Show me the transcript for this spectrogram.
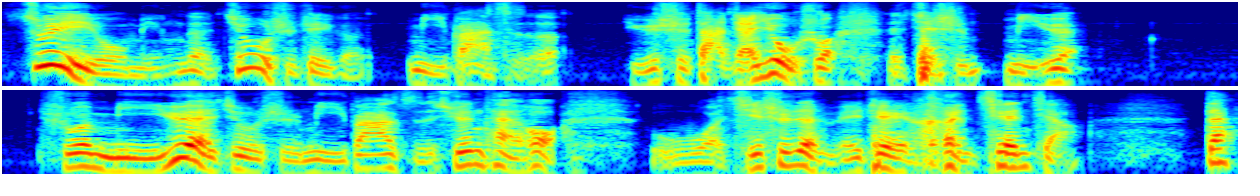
最有名的就是这个芈八子，于是大家又说这是芈月，说芈月就是芈八子宣太后。我其实认为这很牵强，但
